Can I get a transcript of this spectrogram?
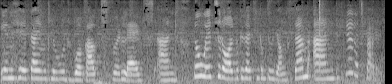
in HIIT I include workouts for legs and no weights at all because I think I'm too young for them and yeah that's about it.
